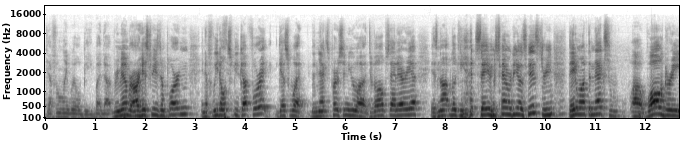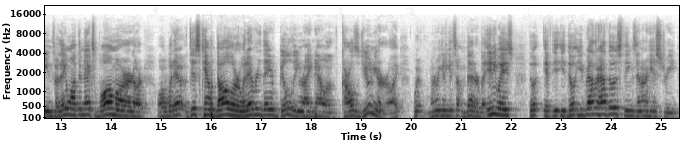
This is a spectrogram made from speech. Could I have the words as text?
definitely will be. But uh, remember, our history is important, and if we don't speak up for it, guess what? The next person who uh, develops that area is not looking at saving San Bernardino's history. They want the next uh, Walgreens, or they want the next Walmart, or or whatever discount dollar, or whatever they're building right now of Carl's Jr. Like, when are we going to get something better? But anyways, if you'd rather have those things in our history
